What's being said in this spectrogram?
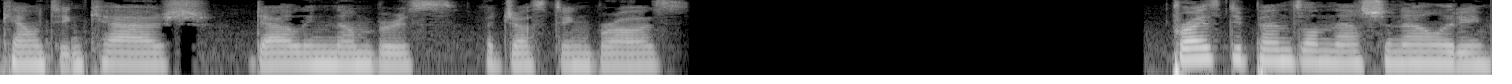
counting cash, dialing numbers, adjusting bras. Price depends on nationality.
